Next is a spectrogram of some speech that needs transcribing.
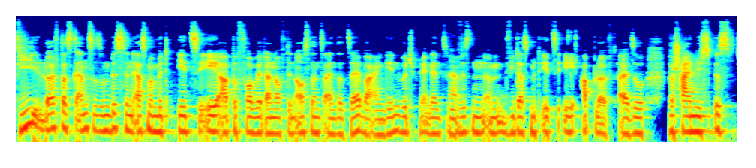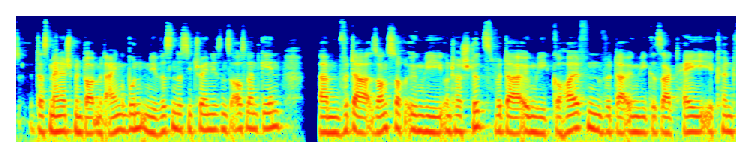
Wie läuft das Ganze so ein bisschen erstmal mit ECE ab, bevor wir dann auf den Auslandseinsatz selber eingehen? Würde ich mir gerne Ja. wissen, ähm, wie das mit ECE abläuft. Also wahrscheinlich ist das Management dort mit eingebunden. Die wissen, dass die Trainees ins Ausland gehen. Ähm, wird da sonst noch irgendwie unterstützt? Wird da irgendwie geholfen? Wird da irgendwie gesagt, hey, ihr könnt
